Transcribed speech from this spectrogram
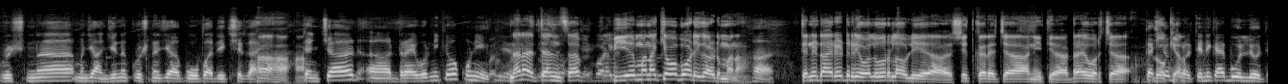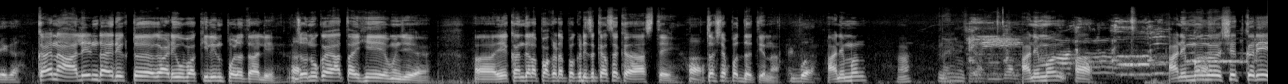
कृष्णा म्हणजे अंजना कृष्णाचे उप- उपाधीक्षक हा, हा, आहे हा. त्यांच्या ड्रायव्हरनी किंवा कोणी नाही नाही त्यांचा पीए म्हणा किंवा बॉडीगार्ड म्हणा. हा. त्यांनी डायरेक्ट रिव्हॉल्वर लावली अ, शेतकऱ्याच्या आणि त्या ड्रायव्हरच्या डोक्याला. कशामुळे त्यांनी काय बोलले होते का? काय ना आले डायरेक्ट गाडी उभा केली आणि पळत आले. जणू काय आता हे म्हणजे अं, एखाद्याला पकडापकडीचं कसं काय असतंय? हा. तशा पद्धतीनं. बर. आणि मग? हा? आणि मग? आणि मग शेतकरी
